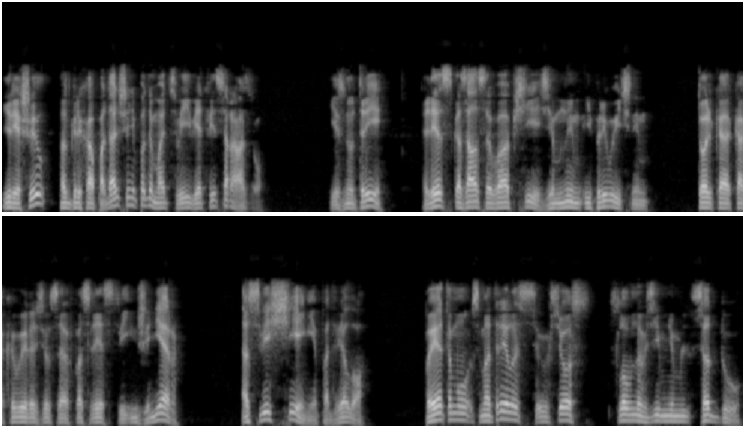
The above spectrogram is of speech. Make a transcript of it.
и решил от греха подальше не поднимать свои ветви сразу. Изнутри лес казался вообще земным и привычным, только, как и выразился впоследствии инженер, освещение подвело. поэтому смотрелось все словно в зимнем саду,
